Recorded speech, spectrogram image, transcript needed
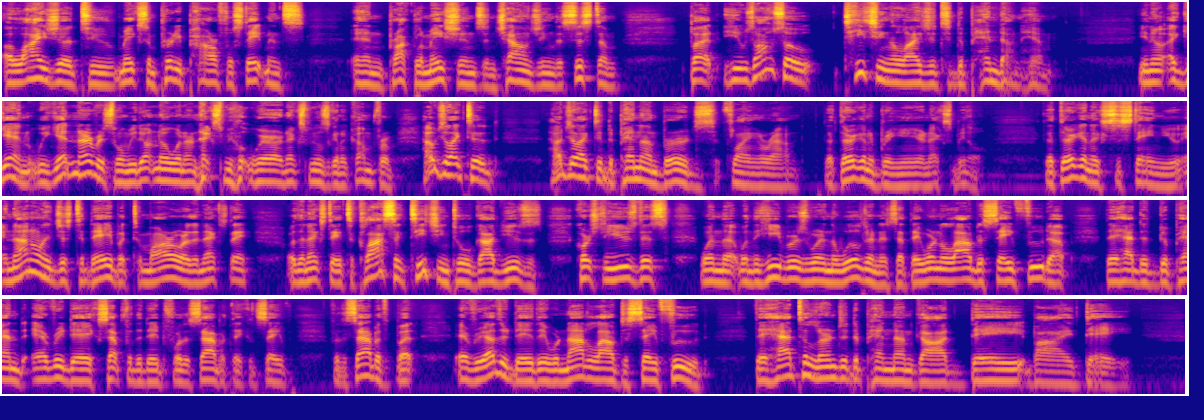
Elijah to make some pretty powerful statements and proclamations and challenging the system. But he was also teaching Elijah to depend on him. You know, again, we get nervous when we don't know when our next meal, where our next meal is going to come from. How would you like to, how would you like to depend on birds flying around that they're going to bring you your next meal? that they're going to sustain you. And not only just today, but tomorrow or the next day or the next day. It's a classic teaching tool God uses. Of course, to use this when the, when the Hebrews were in the wilderness, that they weren't allowed to save food up. They had to depend every day except for the day before the Sabbath. They could save for the Sabbath, but every other day they were not allowed to save food. They had to learn to depend on God day by day.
